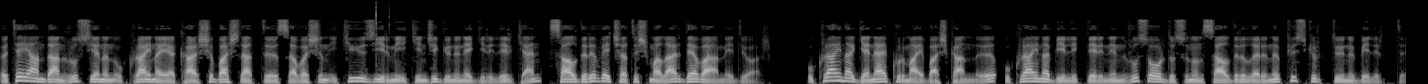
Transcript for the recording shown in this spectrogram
Öte yandan Rusya'nın Ukrayna'ya karşı başlattığı savaşın 222. gününe girilirken, saldırı ve çatışmalar devam ediyor. Ukrayna Genelkurmay Başkanlığı, Ukrayna birliklerinin Rus ordusunun saldırılarını püskürttüğünü belirtti.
